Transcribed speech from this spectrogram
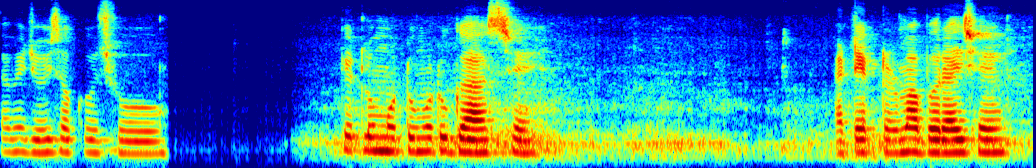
તમે જોઈ શકો છો કેટલું મોટું મોટું ઘાસ છે. આ ટ્રેક્ટરમાં ભરાય છે.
